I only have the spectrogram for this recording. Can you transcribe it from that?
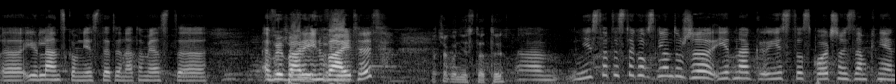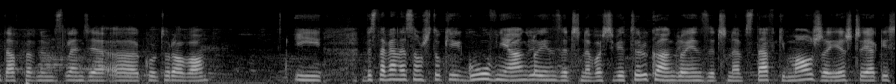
e, irlandzką niestety, natomiast e, Everybody? Invited. Dlaczego niestety? Niestety z tego względu, że jednak jest to społeczność zamknięta w pewnym względzie e, kulturowo. I wystawiane są sztuki głównie anglojęzyczne, właściwie tylko anglojęzyczne, wstawki może jeszcze jakieś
